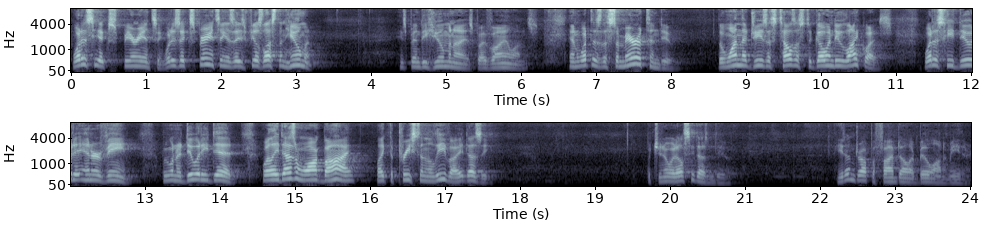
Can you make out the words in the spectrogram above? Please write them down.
what is he experiencing? What he's experiencing is that he feels less than human. He's been dehumanized by violence. And what does the Samaritan do? The one that Jesus tells us to go and do likewise. What does he do to intervene? We want to do what he did. Well, he doesn't walk by like the priest and the Levite, does he? But you know what else he doesn't do? He doesn't drop a $5 bill on him either.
